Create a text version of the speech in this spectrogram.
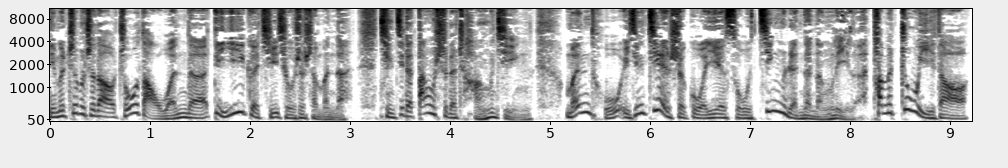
你们知不知道主导文的第一个祈求是什么呢？请记得当时的场景，门徒已经见识过耶稣惊人的能力了，他们注意到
